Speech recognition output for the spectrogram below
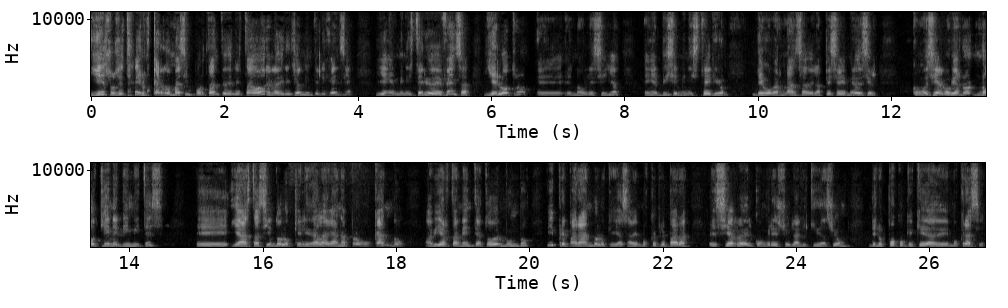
Y esos están en los cargos más importantes del Estado ahora, en la Dirección de Inteligencia y en el Ministerio de Defensa. Y el otro, eh, en Noblecilla, en el Viceministerio de Gobernanza de la PCM. Es decir, como decía, el gobierno no tiene límites, eh, ya está haciendo lo que le da la gana, provocando abiertamente a todo el mundo y preparando lo que ya sabemos que prepara, el cierre del Congreso y la liquidación de lo poco que queda de democracia.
